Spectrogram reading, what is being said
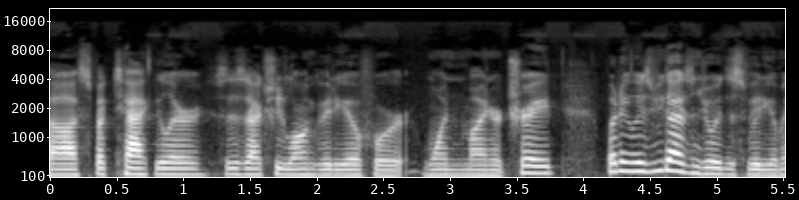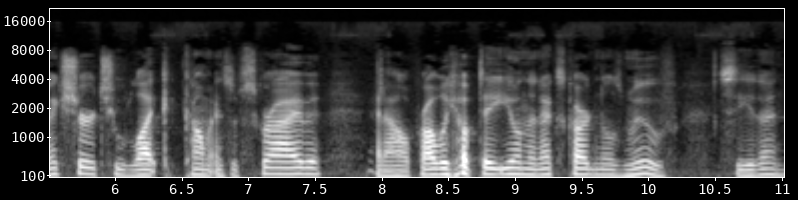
uh, spectacular. This is actually a long video for one minor trade. But anyways, if you guys enjoyed this video, make sure to like, comment, and subscribe. And I'll probably update you on the next Cardinals move. See you then.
